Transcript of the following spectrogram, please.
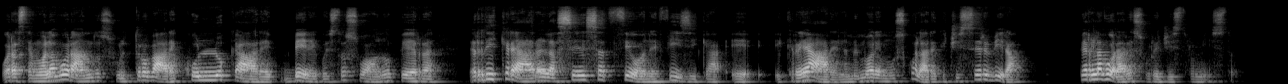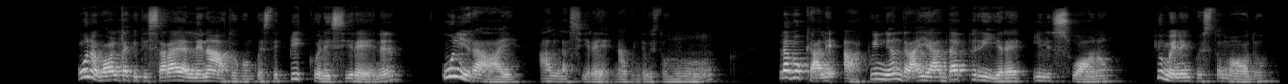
Ora stiamo lavorando sul trovare, collocare bene questo suono per ricreare la sensazione fisica e, e creare la memoria muscolare che ci servirà per lavorare sul registro misto. Una volta che ti sarai allenato con queste piccole sirene, unirai alla sirena, quindi questo mm, la vocale A, quindi andrai ad aprire il suono, più o meno in questo modo.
